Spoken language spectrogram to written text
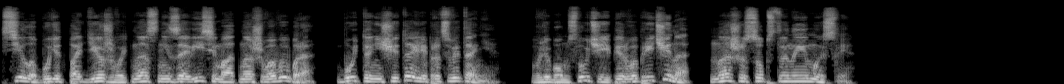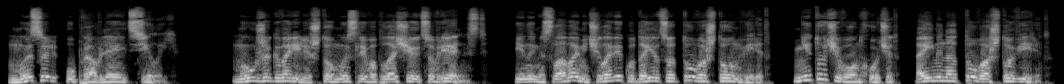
Сила будет поддерживать нас независимо от нашего выбора, будь то нищета или процветание. В любом случае, первопричина – наши собственные мысли. Мысль управляет силой. Мы уже говорили, что мысли воплощаются в реальность. Иными словами, человеку дается то, во что он верит. Не то, чего он хочет, а именно то, во что верит.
